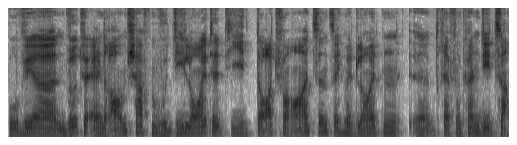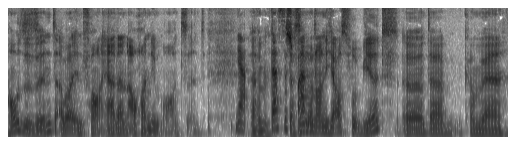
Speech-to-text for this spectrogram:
wo wir einen virtuellen Raum schaffen, wo die Leute, die dort vor Ort sind, sich mit Leuten äh, treffen können, die zu Hause sind, aber in VR dann auch an dem Ort sind. Ja, ähm, das ist Das spannend. haben wir noch nicht ausprobiert. Äh, da können wir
